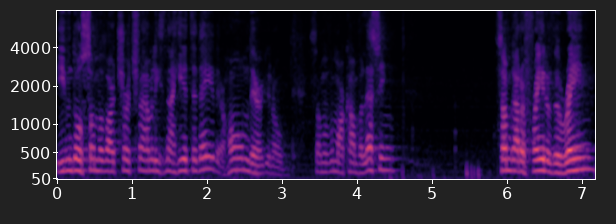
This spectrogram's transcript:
Even though some of our church families not here today, they're home, they're, you know, some of them are convalescing. Some got afraid of the rain.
